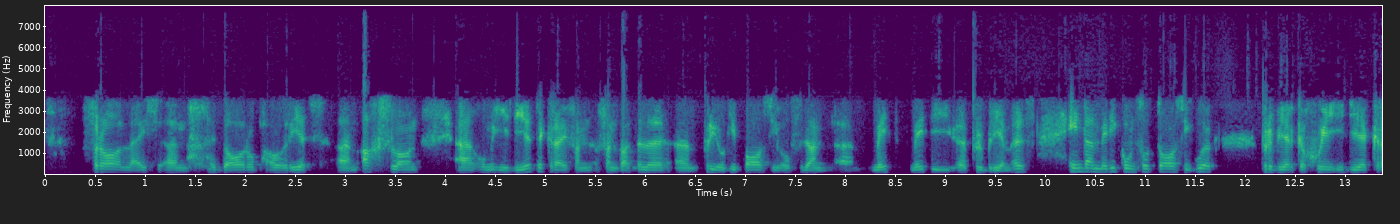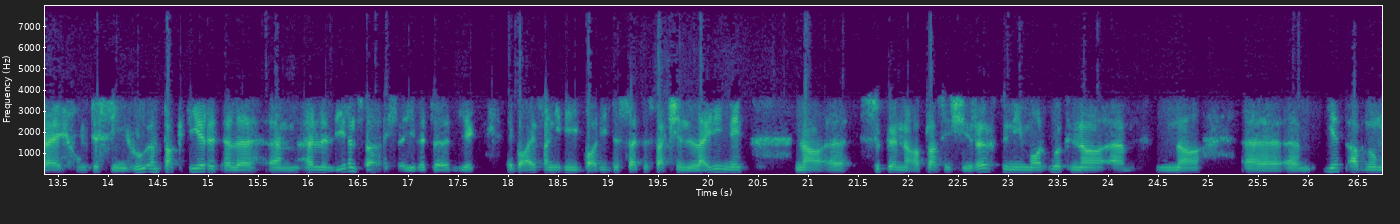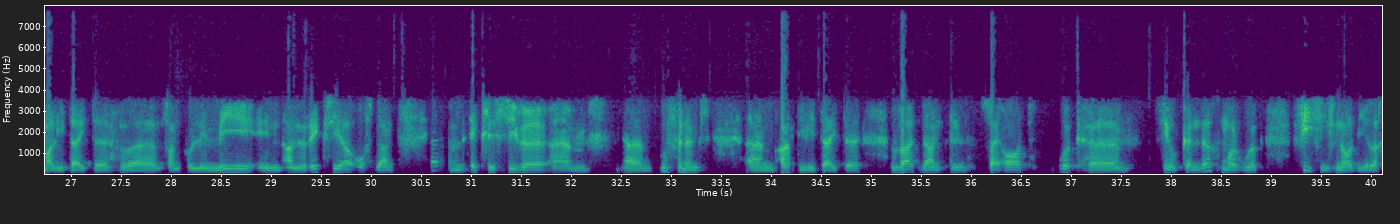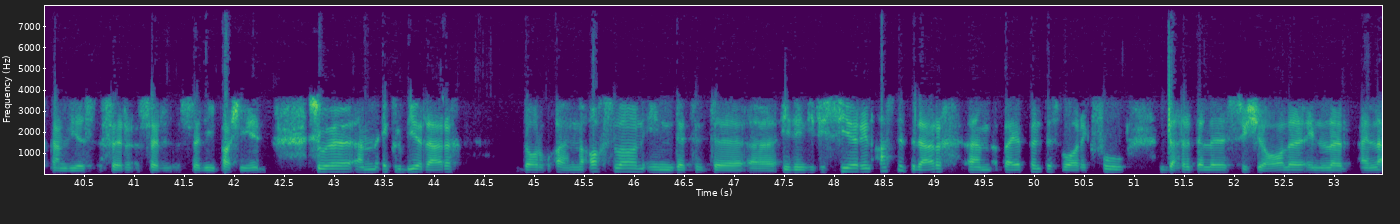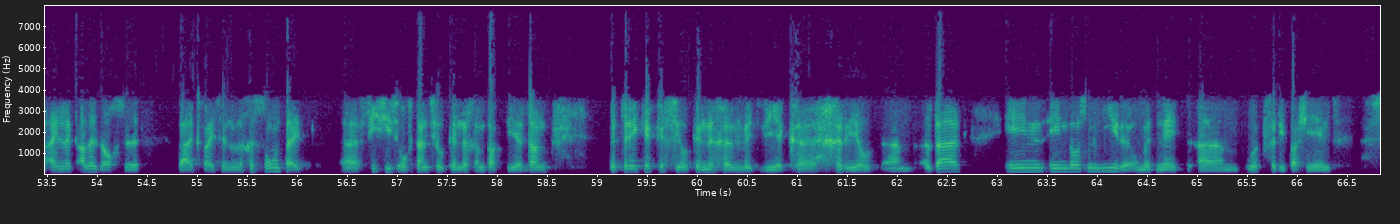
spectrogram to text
vraelys um, daarop alreeds um, agslaan uh, om 'n idee te kry van van wat hulle um, preokkupasie of dan um, met met die uh, probleem is. En dan met die konsultasie ook probeer ek 'n goeie idee kry om te sien hoe impakteer dit hulle um, hulle lewenswyse. Jy weet uh, die ek baie van hierdie body dissatisfaction lady net na 'n uh, soeke na 'n plastiese chirurg toe nie maar ook na um, na uh um eetabnormaliteite uh, van bulimie en anoreksia of dan um, eksessiewe um um oefenings um aktiwiteite wat dan in sy aard ook uh sielkundig maar ook fisies nadelig kan wees vir vir vir die pasiënt. So um ek probeer regtig daar um, afslaan en dit te uh, identifiseer en as dit reg um, by 'n punt is waar ek voel dat dit hulle sosiale en hulle eintlik alledaagse werkwyse en hulle gesondheid uh fisies of dan sielkundig impakteer dan betrek ek 'n sielkundige met wie ek uh, gereeld um werk. En en daar's maniere om dit net um ook vir die pasiënt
